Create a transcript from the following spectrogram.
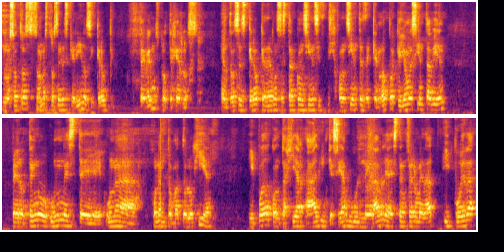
nosotros son nuestros seres queridos y creo que debemos protegerlos. Entonces creo que debemos estar conscientes, de que no porque yo me sienta bien, pero tengo un, este, una, una sintomatología y puedo contagiar a alguien que sea vulnerable a esta enfermedad y pueda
